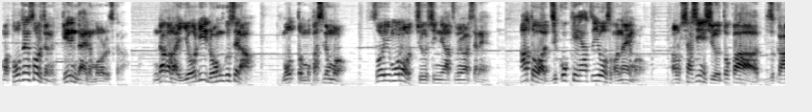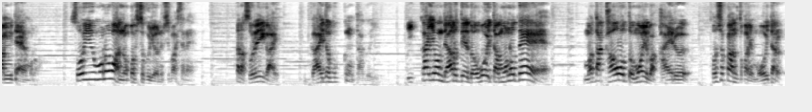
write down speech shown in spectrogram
まあ当然そうじゃない。現代のものですから。だからよりロングセラー、もっと昔のもの、そういうものを中心に集めましたね。あとは自己啓発要素がないもの。あの写真集とか図鑑みたいなもの。そういうものは残しとくようにしましたね。ただそれ以外、ガイドブックの類。一回読んである程度覚えたもので、また買おうと思えば買える。図書館とかにも置いてある。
